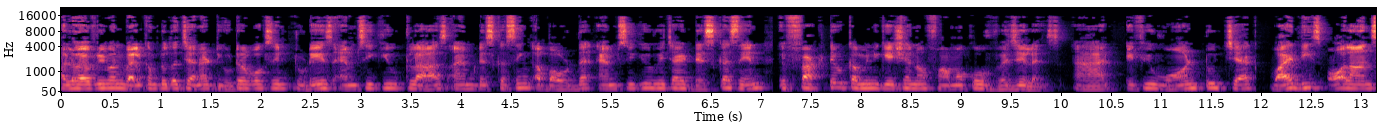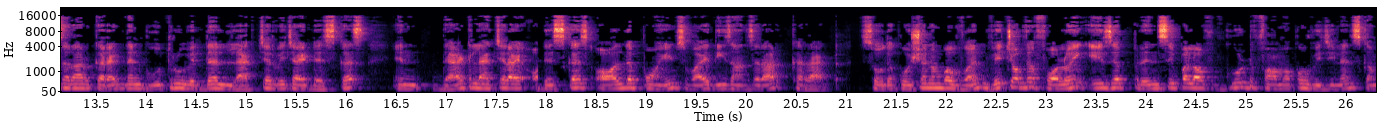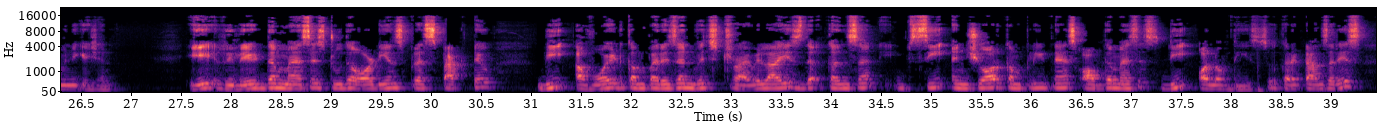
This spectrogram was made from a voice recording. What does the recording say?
Hello everyone, welcome to the channel TutorBox. In today's MCQ class, I am discussing about the MCQ which I discuss in effective communication of pharmacovigilance. And if you want to check why these all answer are correct, then go through with the lecture which I discuss. In that lecture, I discuss all the points why these answer are correct. So the question number one, which of the following is a principle of good pharmacovigilance communication? A. Relate the message to the audience perspective. B. Avoid comparison which trivialize the concern. C. Ensure completeness of the message. D. All of these. So correct answer is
